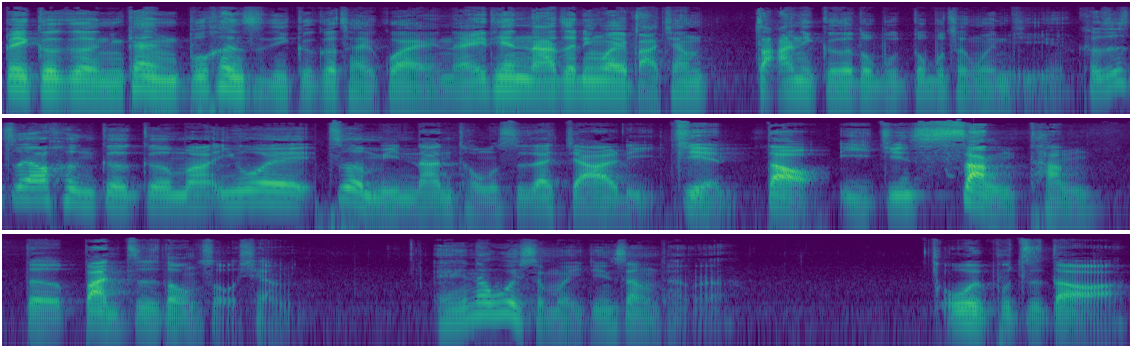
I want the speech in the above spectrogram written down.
被哥哥，你看你不恨死你哥哥才怪，哪一天拿着另外一把枪砸你哥哥都不都不成问题。可是这要恨哥哥吗？因为这名男同事在家里捡到已经上膛的半自动手枪，哎、欸，那为什么已经上膛啊？我也不知道啊，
